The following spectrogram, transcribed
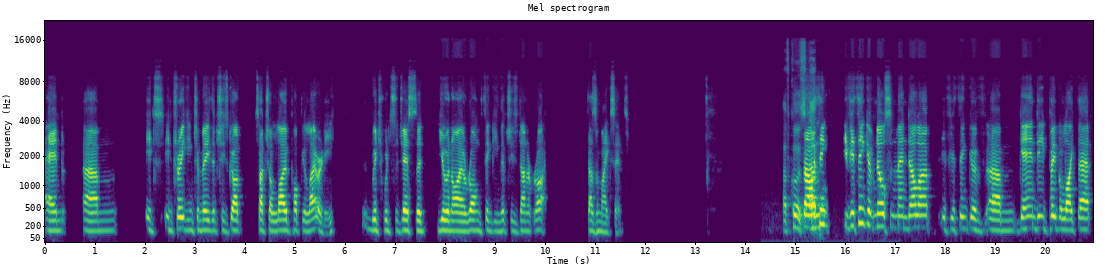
and um, it's intriguing to me that she's got such a low popularity, which would suggest that you and I are wrong thinking that she's done it right. Doesn't make sense. Of course. So um, I think if you think of Nelson Mandela, if you think of um, Gandhi, people like that,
